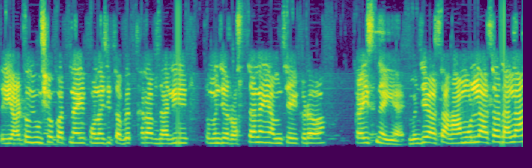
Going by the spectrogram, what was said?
तर ऑटो येऊ शकत नाही कोणाची तब्येत खराब झाली तर म्हणजे रस्ता नाही आमच्या इकडं काहीच नाही आहे. म्हणजे असा हा मुल्ला असा झाला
